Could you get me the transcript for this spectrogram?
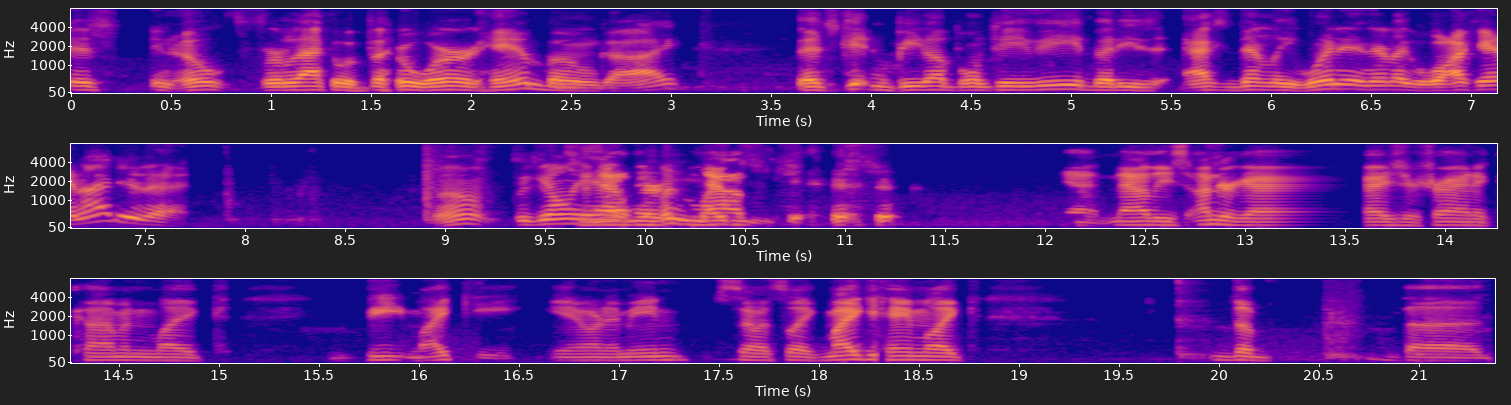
this, you know, for lack of a better word, ham bone guy that's getting beat up on TV, but he's accidentally winning. And they're like, why can't I do that? Well, we can only So have they're- one now- Mikey. yeah, now these under guys are trying to come and like beat Mikey. You know what I mean? So it's like Mikey came like the the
